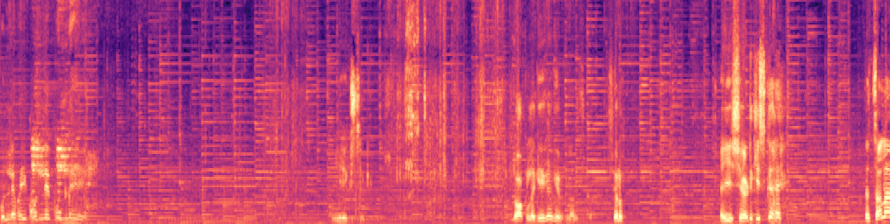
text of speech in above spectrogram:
खोल ले भाई खोल ले खोल ले। एक सेकंड लॉक लगेगा क्या फ़िलहाल चलो। ये शर्ट किसका है तर चला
